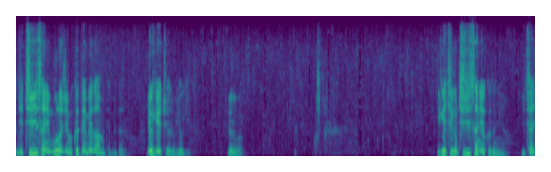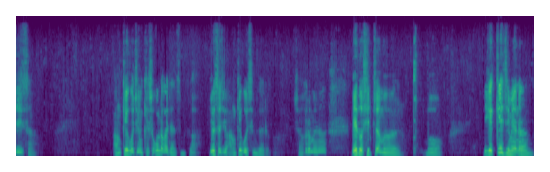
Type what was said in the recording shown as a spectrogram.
이제 지지선이 무너지면 그때 매도하면 됩니다. 여기였죠, 여러분. 여기. 여러분. 이게 지금 지지선이었거든요. 2차 지지선. 안 깨고 지금 계속 올라가지 않습니까? 여기서 지금 안 깨고 있습니다, 여러분. 자, 그러면은 매도 시점을 뭐 이게 깨지면은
